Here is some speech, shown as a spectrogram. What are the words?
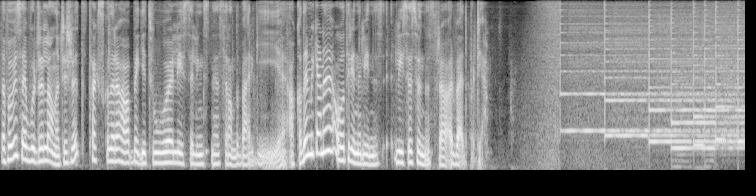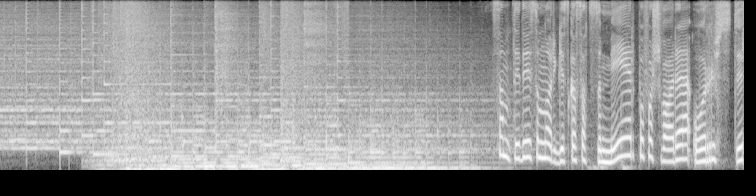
Da får vi se hvor dere lander til slutt. Takk skal dere ha begge to, Lise Lyngsnes Randeberg i Akademikerne og Trine Lise Sundnes fra Arbeiderpartiet. Samtidig som Norge skal satse mer på Forsvaret og ruster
